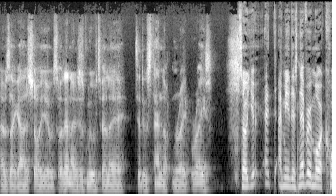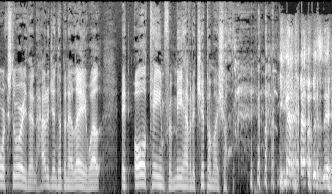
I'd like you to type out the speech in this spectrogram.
I was like, "I'll show you." So then I just moved to LA to do stand up and write. Write. So you, I mean, there's never a more cork story than how did you end up in LA? Well, it all came from me having a chip on my shoulder. Yeah, that was it.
